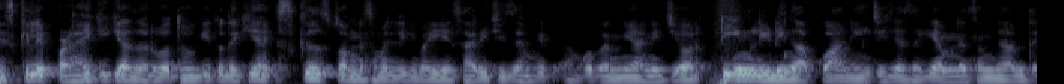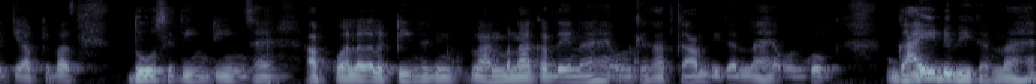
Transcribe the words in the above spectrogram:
इसके लिए पढ़ाई की क्या ज़रूरत होगी? तो देखिए स्किल्स तो हमने समझ ली कि भाई ये सारी चीज़ें हमको हमको करनी आनी चाहिए और टीम लीडिंग आपको आनी ही चाहिए। जैसे कि हमने समझा अभी तक कि आपके पास दो से तीन टीम्स हैं, आपको अलग अलग टीम्स है जिनको प्लान बनाकर देना है, उनके साथ काम भी करना है, उनको गाइड भी करना है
